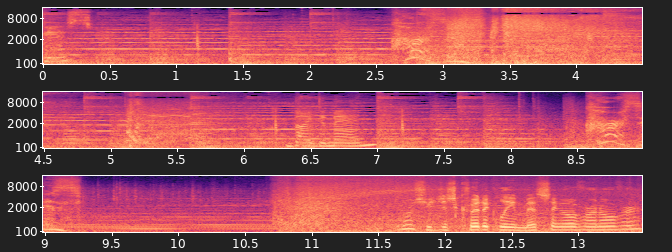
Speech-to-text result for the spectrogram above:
Yes. curses! Thy demand? Curses! Oh, she just critically missing over and over?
